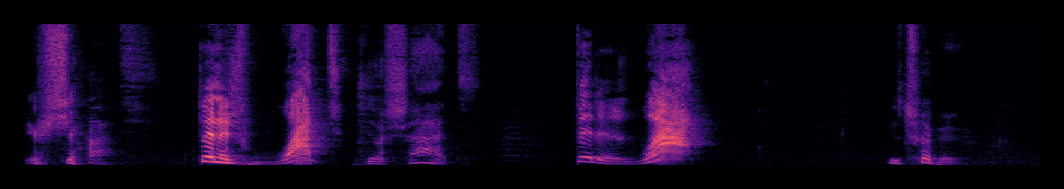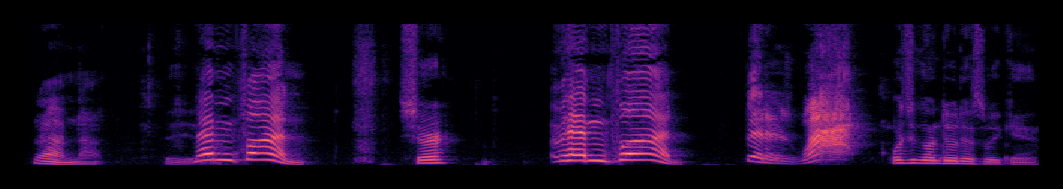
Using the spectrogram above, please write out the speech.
Your shots. Finish what? Your shots. Finish what? You tripping. No, I'm not. I'm having fun. Sure? I'm having fun. Finish what? What you gonna do this weekend?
